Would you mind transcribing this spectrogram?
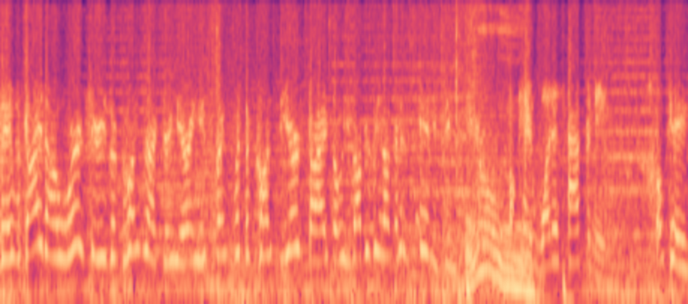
This guy that works here, he's a contractor here, and he's friends with the concierge guy, so he's obviously not going to say anything. to you. Okay, what is happening? Okay,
